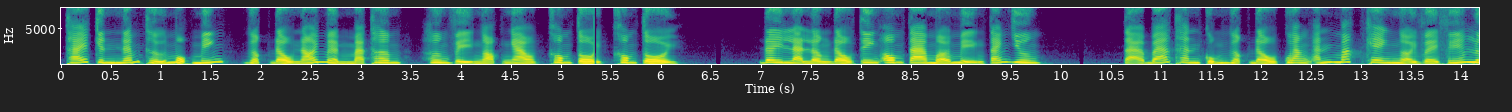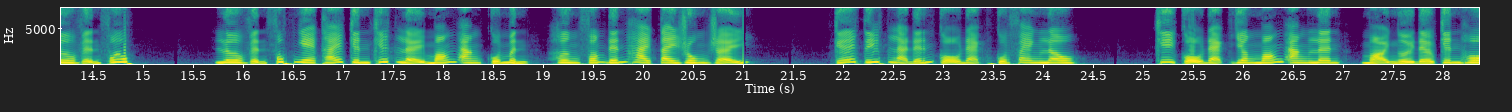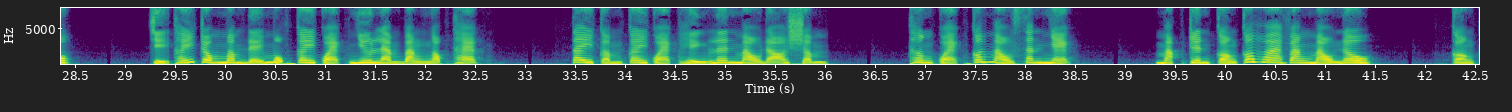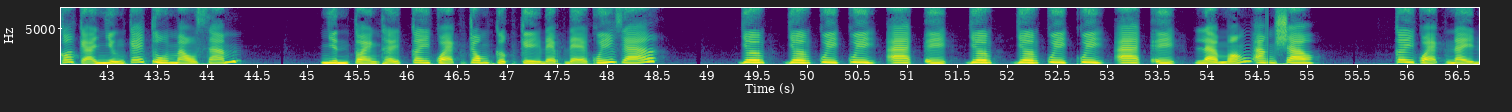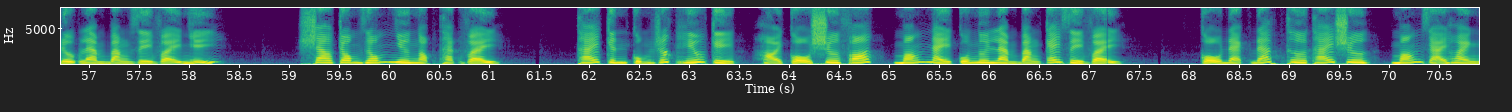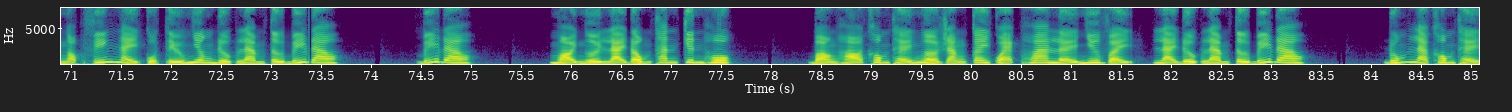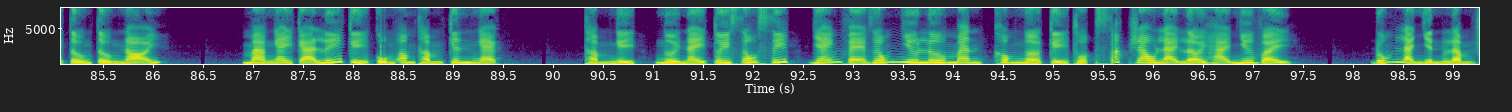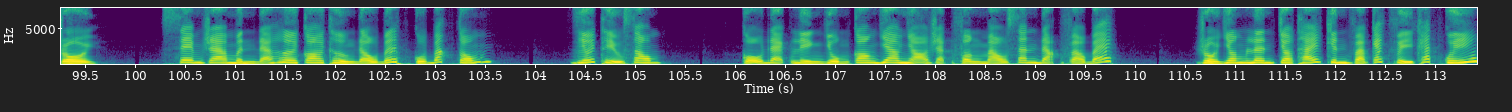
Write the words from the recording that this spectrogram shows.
Thái Kinh nếm thử một miếng, gật đầu nói mềm mà thơm, hương vị ngọt ngào, không tồi, không tồi. Đây là lần đầu tiên ông ta mở miệng tán dương. Tạ Bá Thanh cũng gật đầu quăng ánh mắt khen ngợi về phía Lưu Vĩnh Phúc. Lưu Vĩnh Phúc nghe Thái Kinh khích lệ món ăn của mình, hưng phấn đến hai tay run rẩy. Kế tiếp là đến cổ đạt của Phan Lâu. Khi cổ đạt dâng món ăn lên, mọi người đều kinh hô. Chỉ thấy trong mâm để một cây quạt như làm bằng ngọc thạch. Tay cầm cây quạt hiện lên màu đỏ sậm. Thân quạt có màu xanh nhạt. Mặt trên còn có hoa văn màu nâu, còn có cả những cái tu màu xám. Nhìn toàn thể cây quạt trông cực kỳ đẹp đẽ quý giá. Dơ, dơ quy quy a y, dơ, dơ quy quy a y là món ăn sao? Cây quạt này được làm bằng gì vậy nhỉ? Sao trông giống như ngọc thạch vậy? Thái Kinh cũng rất hiếu kỳ, hỏi cổ sư phó, món này của ngươi làm bằng cái gì vậy? Cổ Đạt đáp thưa thái sư, món giải hoàng ngọc phiến này của tiểu nhân được làm từ bí đao. Bí đao? Mọi người lại đồng thanh kinh hô. Bọn họ không thể ngờ rằng cây quạt hoa lệ như vậy lại được làm từ bí đao. Đúng là không thể tưởng tượng nổi. Mà ngay cả Lý Kỳ cũng âm thầm kinh ngạc. Thầm nghĩ, người này tuy xấu xí, dáng vẻ giống như lưu manh, không ngờ kỹ thuật sắc rau lại lợi hại như vậy. Đúng là nhìn lầm rồi. Xem ra mình đã hơi coi thường đầu bếp của Bắc Tống. Giới thiệu xong, Cổ Đạt liền dùng con dao nhỏ rạch phần màu xanh đặt vào bát, rồi dâng lên cho Thái Kinh và các vị khách quý.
